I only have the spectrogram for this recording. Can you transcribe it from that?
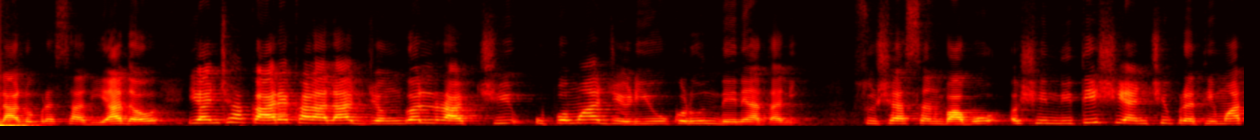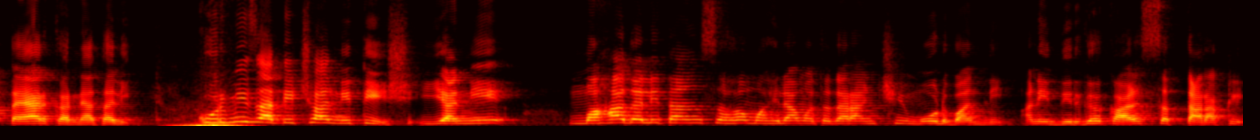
लालू प्रसाद यादव यांच्या कार्यकाळाला जंगल राजची उपमा डी कडून देण्यात आली. सुशासन बाबू अशी नितीश यांची प्रतिमा तयार करण्यात आली. कुर्मी जातीच्या नितीश यांनी महादलितांसह महिला मतदारांची मोड बांधली आणि दीर्घकाळ सत्ता राखली.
